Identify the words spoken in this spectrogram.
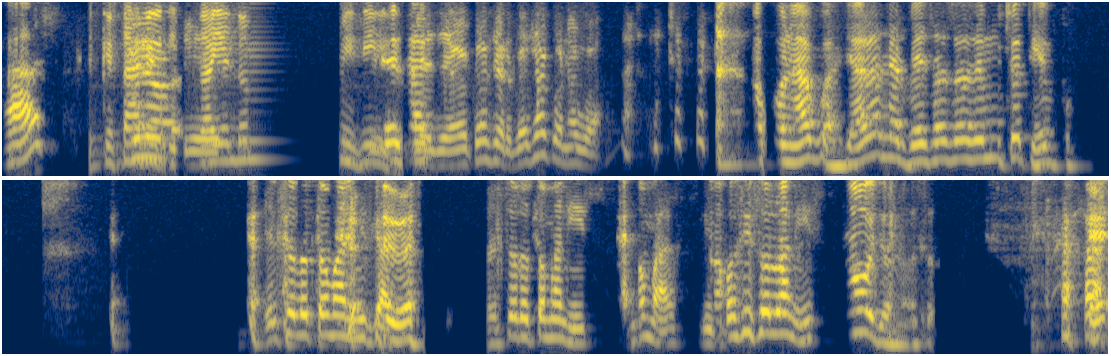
¿Ah? Es que está ahí el domicilio. ¿Le llegó con cerveza o con agua? con agua, ya la cerveza eso hace mucho tiempo. Él solo toma anís, gato. Él solo toma anís, no más. Y pues sí solo anís. No, yo no. Eh,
